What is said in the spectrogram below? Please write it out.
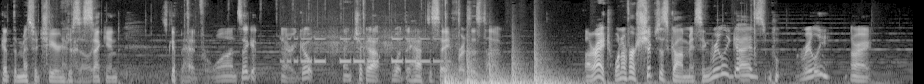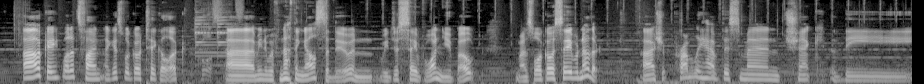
get the message here in just a second. Skip ahead for one second. There we go. And check out what they have to say for us this time. Alright, one of our ships has gone missing. Really, guys? really? Alright. Uh, okay, well, that's fine. I guess we'll go take a look. Uh, I mean, with nothing else to do, and we just saved one U-boat, might as well go save another. I should probably have this man check the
